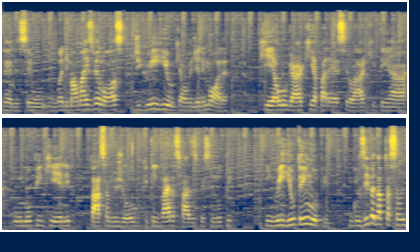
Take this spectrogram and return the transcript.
né? Dele ser o, o animal mais veloz de Green Hill, que é onde ele mora que é o lugar que aparece lá, que tem a, o looping que ele passa no jogo, que tem várias fases com esse looping. Em Green Hill tem um looping. Inclusive a adaptação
